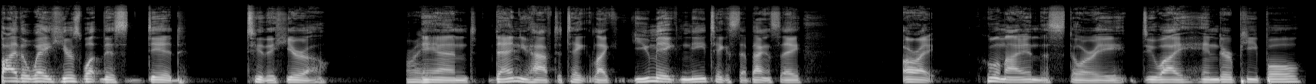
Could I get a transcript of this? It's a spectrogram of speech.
By the way, here's what this did to the hero. Right. And then you have to take, like, you make me take a step back and say, all right, who am I in this story? Do I hinder people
